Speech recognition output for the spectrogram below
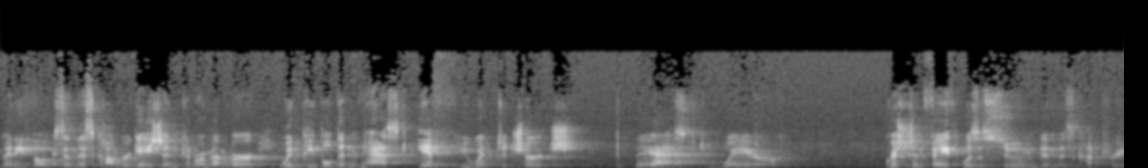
Many folks in this congregation can remember when people didn't ask if you went to church, they asked where. Christian faith was assumed in this country.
